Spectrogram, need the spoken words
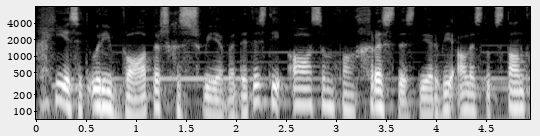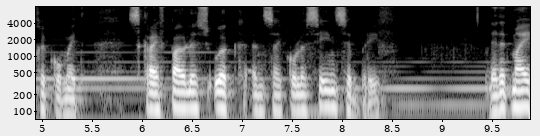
gees het oor die waters geswewe. Dit is die asem van Christus deur wie alles tot stand gekom het, skryf Paulus ook in sy Kolossense brief. Dit het my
